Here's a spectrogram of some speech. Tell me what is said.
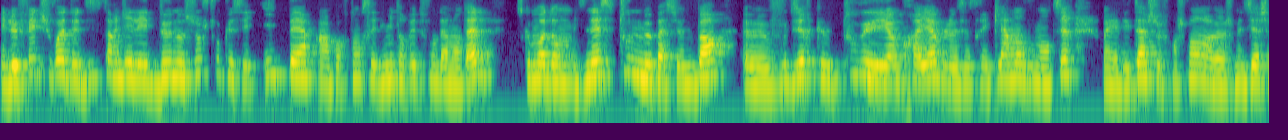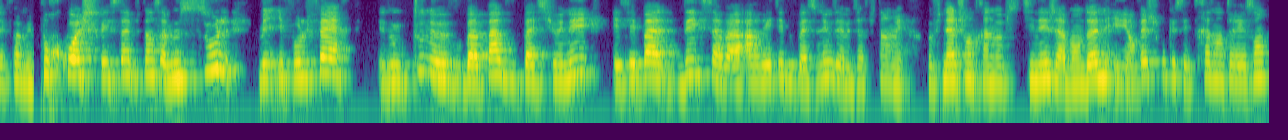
Et le fait, tu vois, de distinguer les deux notions, je trouve que c'est hyper important, c'est limite en fait fondamental. Parce que moi, dans mon business, tout ne me passionne pas. Euh, vous dire que tout est incroyable, ça serait clairement vous mentir. Il y a des tâches, franchement, euh, je me dis à chaque fois, mais pourquoi je fais ça? Putain, ça me saoule, mais il faut le faire. Et donc, tout ne va pas vous passionner. Et c'est pas dès que ça va arrêter de vous passionner, vous allez vous dire putain, mais au final, je suis en train de m'obstiner, j'abandonne. Et en fait, je trouve que c'est très intéressant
